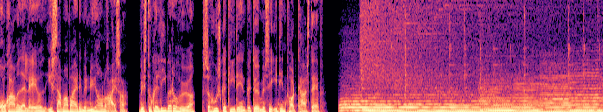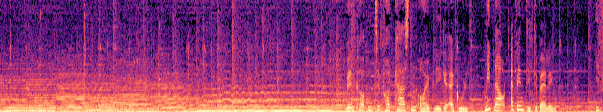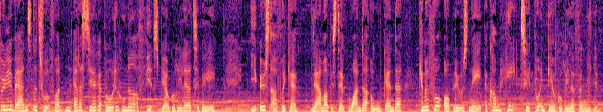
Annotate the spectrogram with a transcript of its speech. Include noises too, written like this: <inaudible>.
Programmet er lavet i samarbejde med Nyhavn Rejser. Hvis du kan lide, hvad du hører, så husk at give det en bedømmelse i din podcast-app. Velkommen til podcasten Øjeblikke af guld. Mit navn er Benedikte Balling. Ifølge Verdens Naturfonden er der ca. 880 bjerggorillaer tilbage. I Østafrika, nærmere bestemt Rwanda og Uganda, kan man få oplevelsen af at komme helt tæt på en bjerggorilla-familie.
